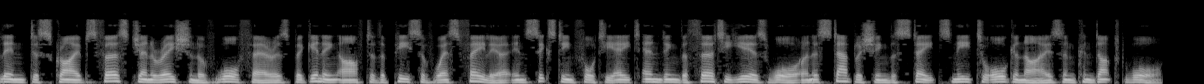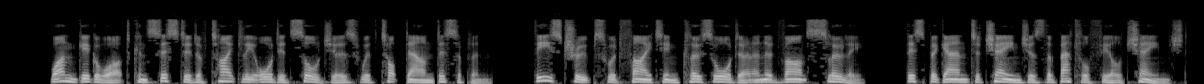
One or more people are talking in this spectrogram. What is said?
Lind describes first generation of warfare as beginning after the Peace of Westphalia in 1648 ending the Thirty Years' War and establishing the state's need to organize and conduct war. One gigawatt consisted of tightly ordered soldiers with top-down discipline. These troops would fight in close order and advance slowly. This began to change as the battlefield changed.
